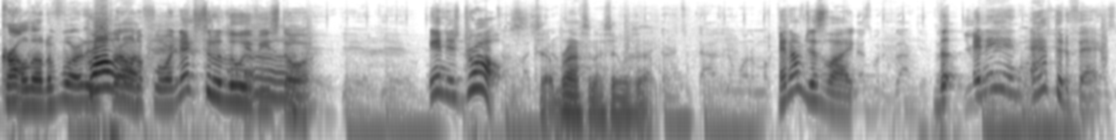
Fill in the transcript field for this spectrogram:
Crawling on the floor. crawling on the floor next to the Louis V uh. store in his drawers. Tell Bronson I said, what's up? And I'm just like, the and then after the fact,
